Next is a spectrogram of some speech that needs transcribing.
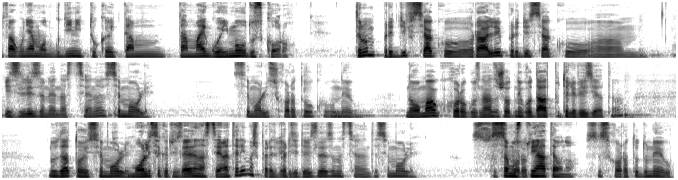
това го няма от години тук и там, там май го е имало доскоро. Тръмп преди всяко рали, преди всяко ам, излизане на сцена, се моли. Се моли с хората около него. Много малко хора го знаят, защото не го дават по телевизията. Но да, той се моли. Моли се като излезе на сцената ли имаш предвид? Преди да излезе на сцената се моли. С, хората, Самостоятелно. с хората до него.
